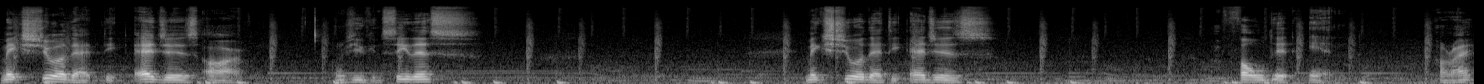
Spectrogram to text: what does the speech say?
Make sure that the edges are, if you can see this, make sure that the edges are folded in all right?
